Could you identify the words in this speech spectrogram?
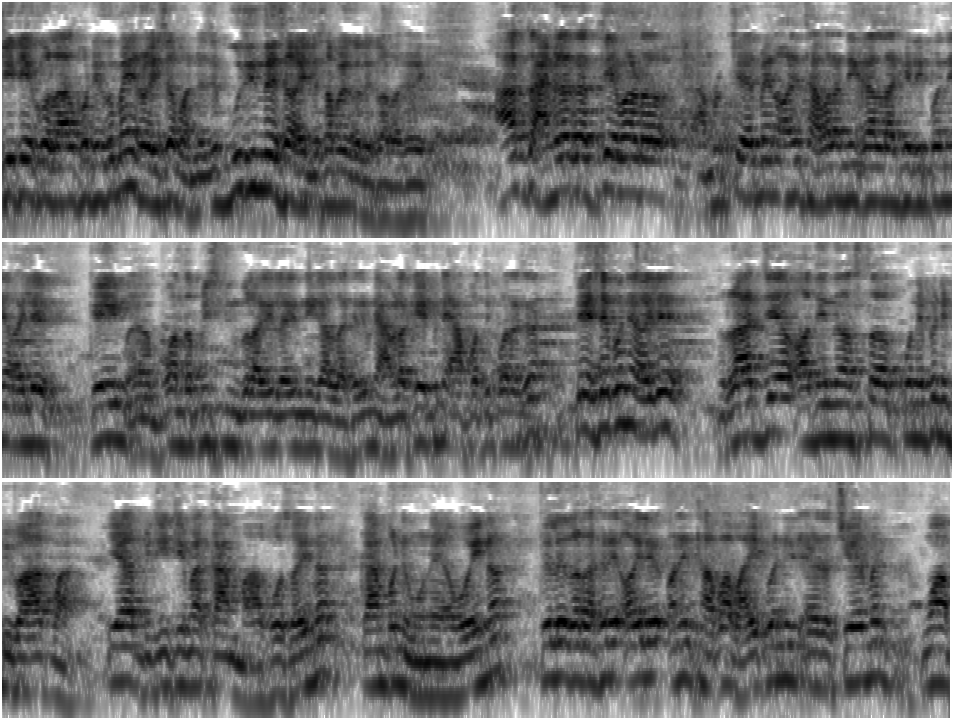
जिटिएको लालकोटीकोमै रहेछ भन्ने चाहिँ बुझिँदैछ अहिले सबैकोले गर्दाखेरि। आज त हामीलाई त त्यहाँबाट हाम्रो चेयरम्यान अनित थापालाई निकाल्दाखेरि पनि अहिले केही पन्ध्र बिस दिनको लागि निकाल्दाखेरि पनि हामीलाई केही पनि आपत्ति परेको छैन। त्यसै पनि अहिले राज्य अधीनस्थ कुनै पनि विभागमा या भिजिटीमा काम भएको छैन काम पनि हुने होइन। त्यसले गर्दाखेरि अहिले अनित थापा भाइ पनि एज अ चेयरम्यान उहाँ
